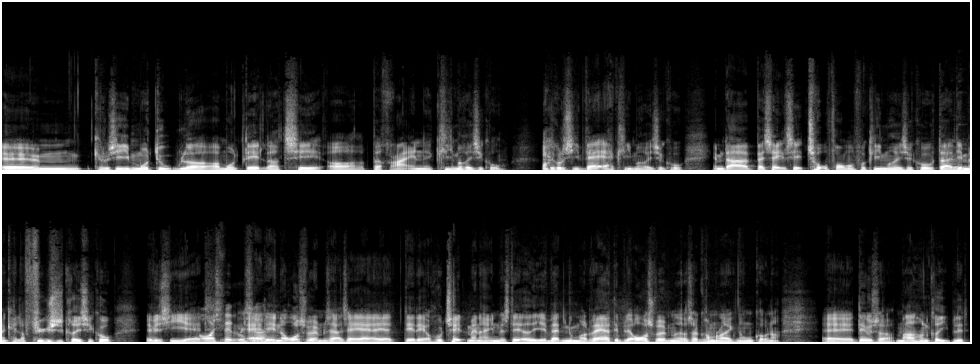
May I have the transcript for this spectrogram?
øhm, kan du sige, moduler og modeller til at beregne klimarisiko. Ja. Så kan du sige, hvad er klimarisiko? Jamen, der er basalt set to former for klimarisiko. Der er mm. det, man kalder fysisk risiko. Det vil sige, at, at det er en oversvømmelse. Altså, ja, ja, det der hotel, man har investeret i, hvad det nu måtte være, det bliver oversvømmet, og så kommer mm. der ikke nogen kunder. Øh, det er jo så meget håndgribeligt.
